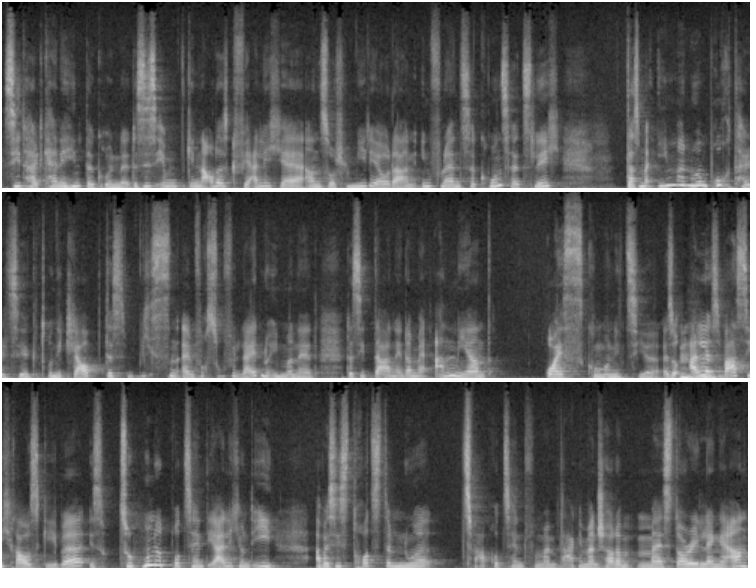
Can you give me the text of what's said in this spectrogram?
sieht halt keine Hintergründe. Das ist eben genau das Gefährliche an Social Media oder an Influencer grundsätzlich, dass man immer nur einen Bruchteil sieht. Und ich glaube, das wissen einfach so viele Leute noch immer nicht, dass ich da nicht einmal annähernd alles kommuniziere. Also alles, was ich rausgebe, ist zu 100% ehrlich und ich. Aber es ist trotzdem nur 2% von meinem Tag. Ich meine, schau dir meine Storylänge an.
